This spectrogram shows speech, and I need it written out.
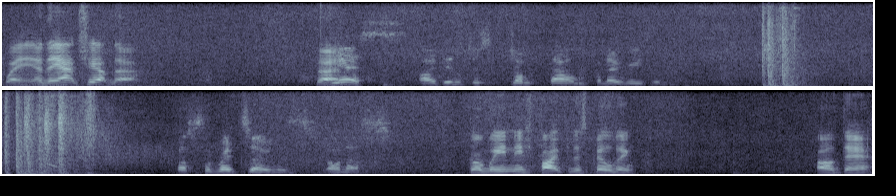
Wait, are they actually up there? There. Yes, I didn't just jump down for no reason. Plus the red zone is on us. God, we need to fight for this building. Oh dear.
